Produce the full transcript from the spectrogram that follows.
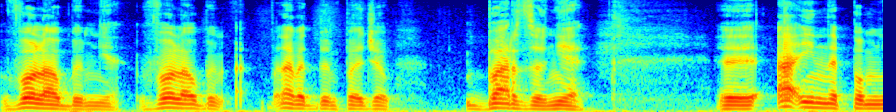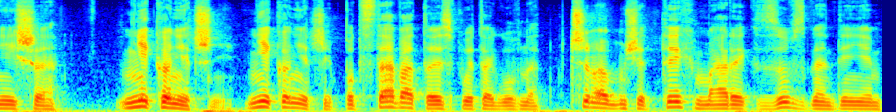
Wolałbym nie. Wolałbym, nawet bym powiedział bardzo nie. Y, A inne pomniejsze niekoniecznie. Niekoniecznie. Podstawa to jest płyta główna. Trzymałbym się tych marek z uwzględnieniem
